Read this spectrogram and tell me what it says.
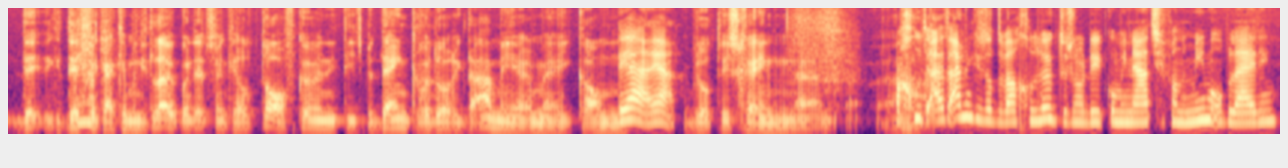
Dit, dit vind ik eigenlijk helemaal niet leuk, maar dit vind ik heel tof. Kunnen we niet iets bedenken waardoor ik daar meer mee kan? Ja, ja. Ik bedoel, het is geen... eh, Maar goed, uiteindelijk is dat wel gelukt. Dus door die combinatie van de mimeopleiding.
